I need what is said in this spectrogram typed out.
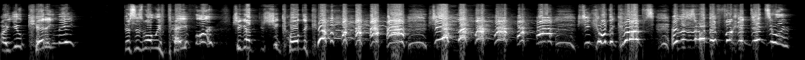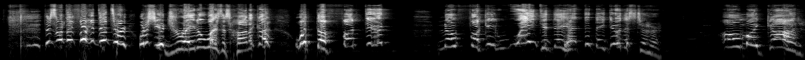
Are you kidding me? This is what we've paid for? She got she called the she, she called the cops, and this is what they fucking did to her. This is what they fucking did to her. What is she a dreidel? What is this Hanukkah? What the fuck, dude? No fucking way did they ha- did they do this to her. Oh my god.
